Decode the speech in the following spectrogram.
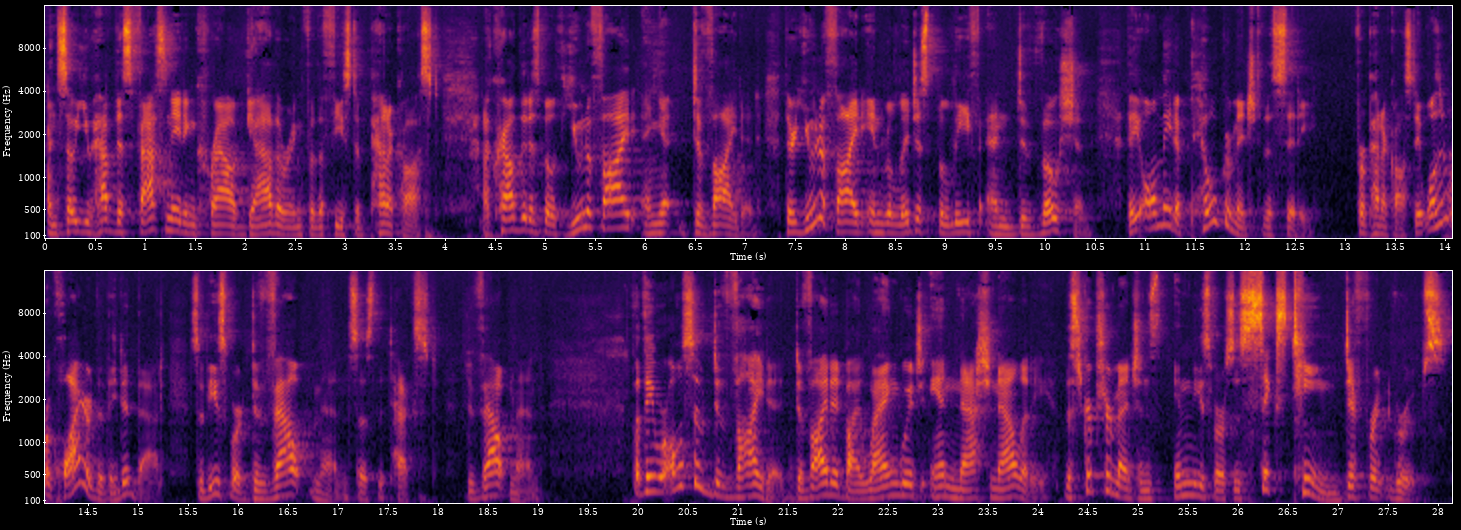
And so you have this fascinating crowd gathering for the Feast of Pentecost, a crowd that is both unified and yet divided. They're unified in religious belief and devotion. They all made a pilgrimage to the city for Pentecost. It wasn't required that they did that. So these were devout men, says the text. Devout men. But they were also divided, divided by language and nationality. The scripture mentions in these verses 16 different groups.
